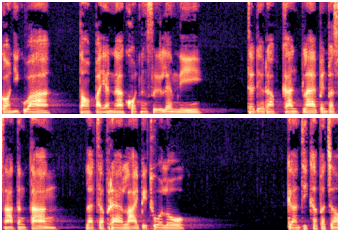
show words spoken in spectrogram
กรณ์อีกว่า ต่อไปอนาคตหนังสือเล่มนี้ จะได้รับการแปลเป็นภาษาต่างๆ และจะแพร่หลายไปทั่วโลก การที่ข้าพเจ้า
